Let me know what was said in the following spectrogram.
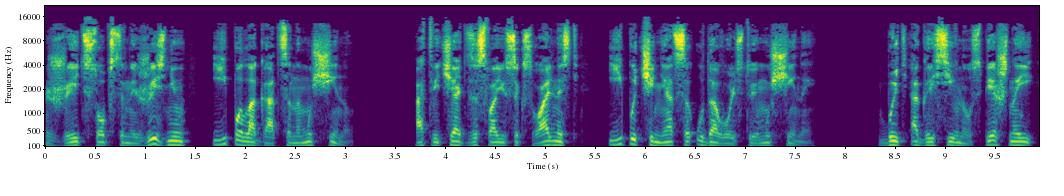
жить собственной жизнью и полагаться на мужчину отвечать за свою сексуальность и подчиняться удовольствию мужчины, быть агрессивно успешной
